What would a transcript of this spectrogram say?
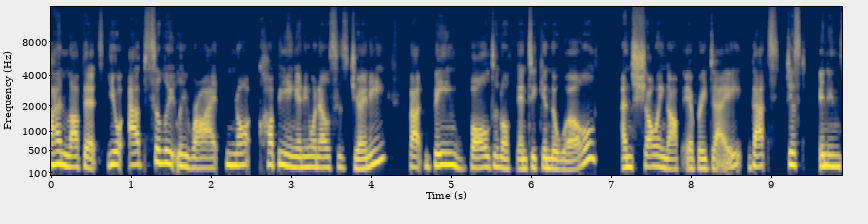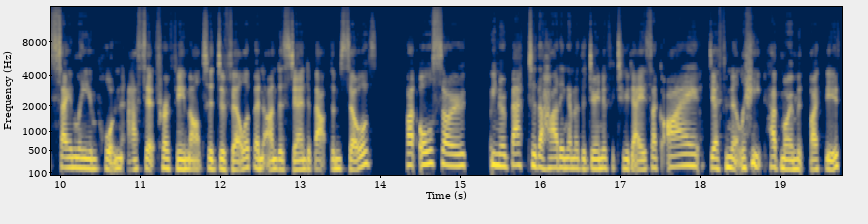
I love it. You're absolutely right. Not copying anyone else's journey, but being bold and authentic in the world and showing up every day, that's just an insanely important asset for a female to develop and understand about themselves. But also, you know, back to the hiding under the doona for two days, like I definitely have moments like this.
